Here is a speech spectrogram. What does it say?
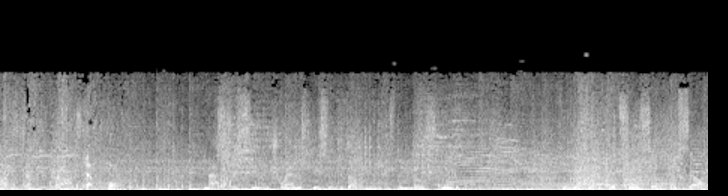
myself. Step forward. Master Xu Chuan's recent development has been most notable. He networked with Sun Ce himself.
